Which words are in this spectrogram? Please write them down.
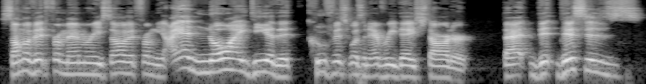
Some of it from memory, some of it from the. I had no idea that Koufos was an everyday starter. That th- this is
